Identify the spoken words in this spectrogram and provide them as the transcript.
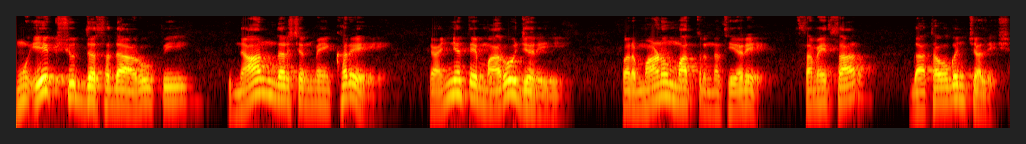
હું એક શુદ્ધ સદા રૂપી જ્ઞાન દર્શનમય ખરે કે અન્ય તે મારું જરી પરમાણુ માત્ર નથી અરે. સમયસાર ગાથા ઓગણચાલીસ.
